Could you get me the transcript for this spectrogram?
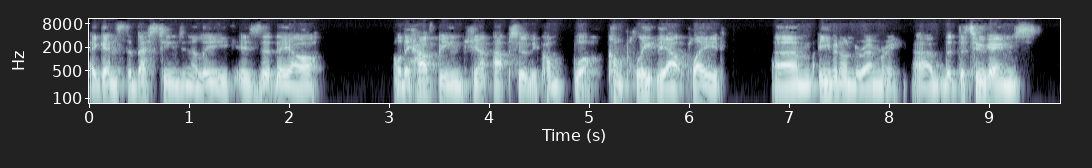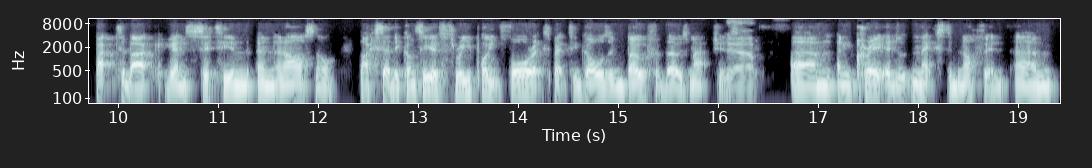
against the best teams in the league is that they are, or they have been absolutely com- well completely outplayed, um, even under Emery. Um, the, the two games back to back against City and, and, and Arsenal like I said, they conceded 3.4 expected goals in both of those matches. Yeah. Um, and created next to nothing. Um,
